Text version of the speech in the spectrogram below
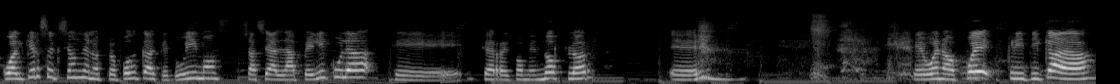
cualquier sección de nuestro podcast que tuvimos, ya sea la película que, recomendó Flor, eh, que bueno, fue criticada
